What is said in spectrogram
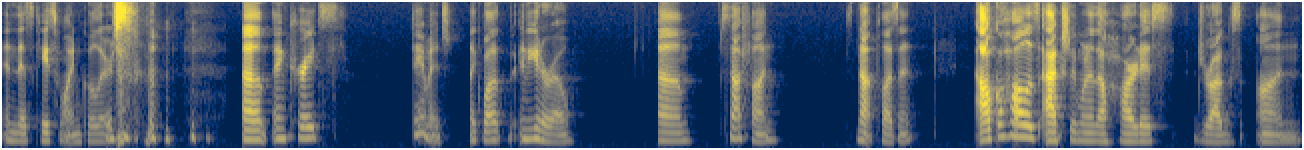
in this case, wine coolers, um, and creates damage, like while in utero. Um, it's not fun. It's not pleasant. Alcohol is actually one of the hardest drugs on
